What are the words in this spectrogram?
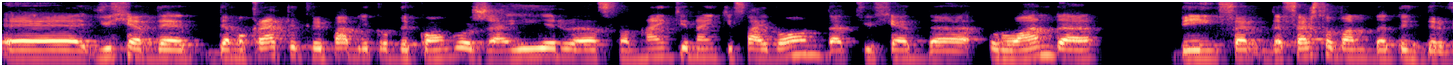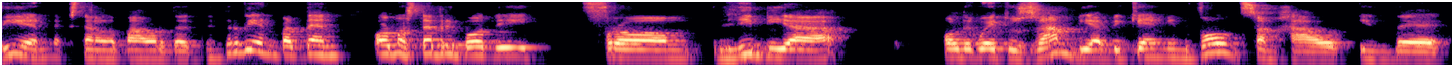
Uh, you have the Democratic Republic of the Congo, Zaire, uh, from 1995 on, that you had uh, Rwanda being the first one that intervened, external power that intervened, but then almost everybody from Libya all the way to Zambia became involved somehow in the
